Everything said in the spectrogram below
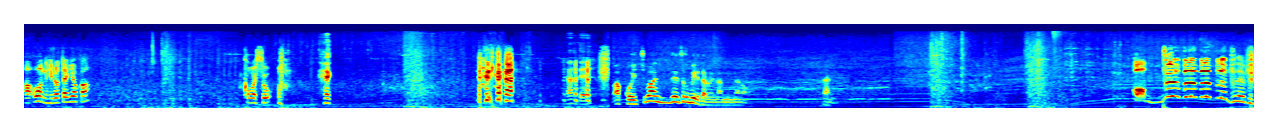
あ、大野拾ってあげようか？かわいそう。な。なんで？あ、これ一番全速見れたのにな、みんなの。何？あ、ブラブラブラブラブラブラ。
